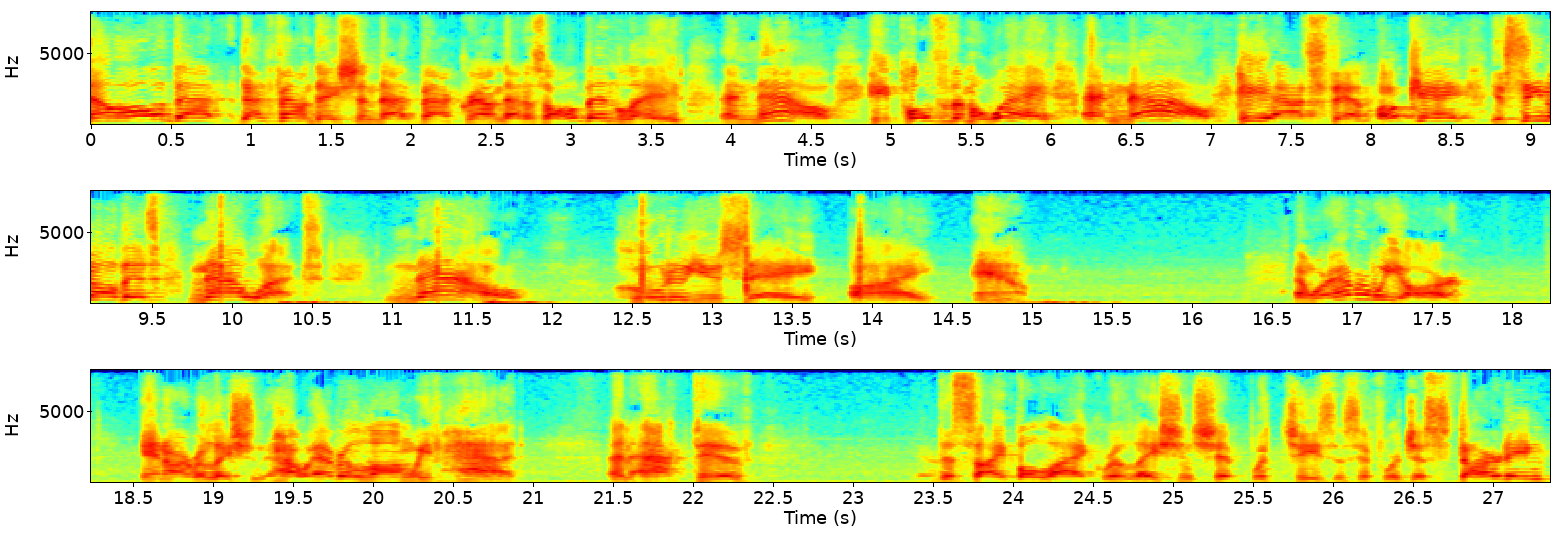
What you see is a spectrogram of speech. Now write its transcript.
now all of that, that foundation, that background, that has all been laid. And now he pulls them away. And now he asks them, okay, you've seen all this. Now what? Now, who do you say I am? And wherever we are in our relation, however long we've had, an active, yeah. disciple like relationship with Jesus. If we're just starting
